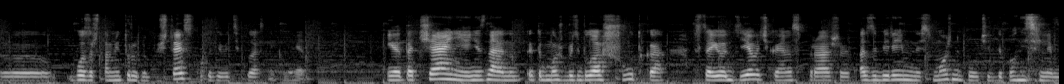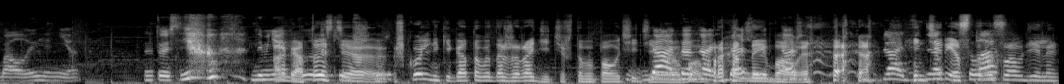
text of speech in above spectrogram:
э, возраст там нетрудно посчитать, сколько девятиклассникам лет. И от отчаяния, я не знаю, ну, это, может быть, была шутка. Встает девочка, и она спрашивает, а за беременность можно получить дополнительные баллы или нет? Ну, то есть я, для меня ага, это было то есть э, школьники готовы даже родить, чтобы получить да, э, да, да, проходные даже, баллы. Даже, да, Интересно, класс, на самом деле.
